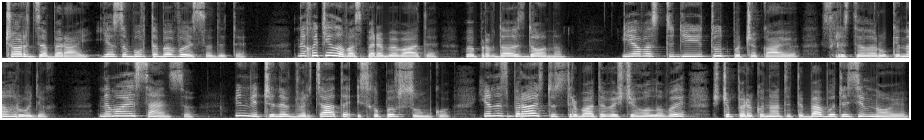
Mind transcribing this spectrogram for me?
Чорт забирай, я забув тебе висадити. Не хотіла вас перебивати, виправдалась Дона. Я вас тоді і тут почекаю, схрестила руки на грудях. Немає сенсу. Він відчинив дверцята і схопив сумку. Я не збираюсь тут стрибати вище голови, щоб переконати тебе бути зі мною.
